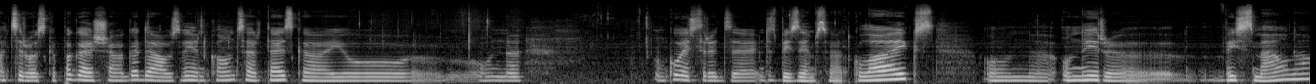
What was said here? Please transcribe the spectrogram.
Atceros, ka pagājušā gadā uz vienu koncertu aizgāju un, un ko es redzēju, tas bija Ziemassvētku laiks, un, un ir viss melnā,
